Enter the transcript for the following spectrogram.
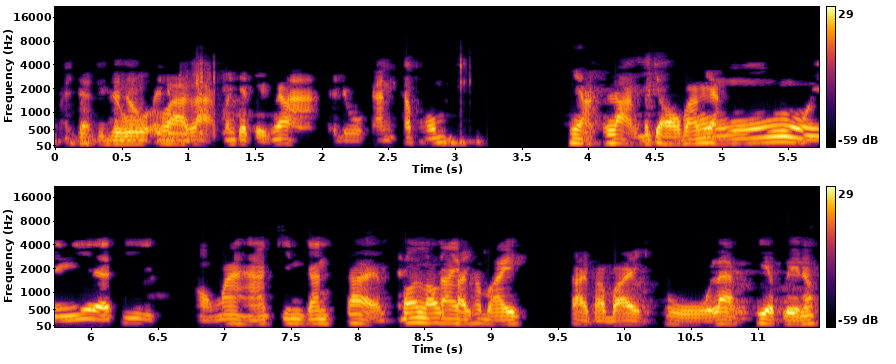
ไปจะดูดูไปว่ารากมันจะถึงแล้วไปดูกันครับผมเนี่ยรากมันจะออกมาเนี่ยโอ้อย่างนี้แหละที่ออกมาหากินกันใช่เพราะเราใต้ใส่ผ้าใบใต้ผ้าใบโอ้ลากเทียบเลยเนาะ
